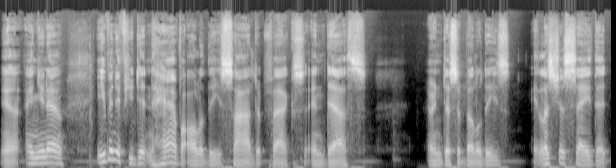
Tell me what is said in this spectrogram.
Yeah, and you know, even if you didn't have all of these side effects and deaths and disabilities, let's just say that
